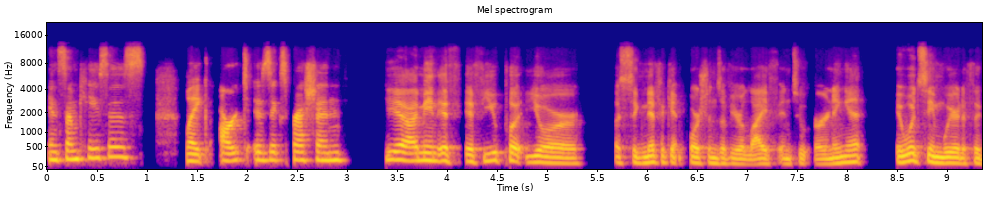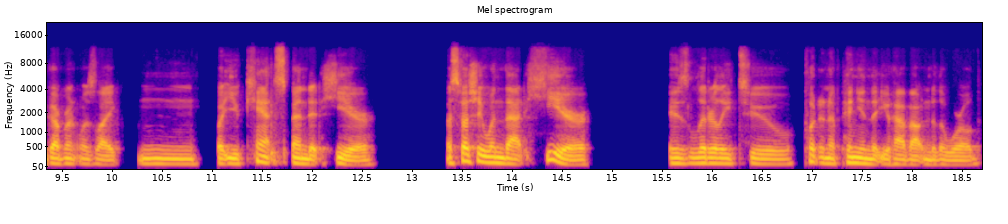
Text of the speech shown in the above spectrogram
in some cases, like art is expression. Yeah, I mean, if if you put your a significant portions of your life into earning it, it would seem weird if the government was like, mm, but you can't spend it here, especially when that here is literally to put an opinion that you have out into the world.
